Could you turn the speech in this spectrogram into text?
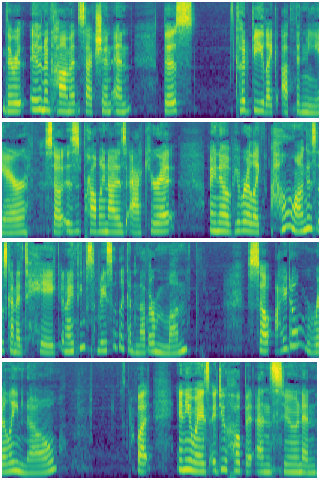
there was in a comment section and this could be like up in the air. So this is probably not as accurate. I know people are like, how long is this going to take? And I think somebody said like another month. So I don't really know. But, anyways, I do hope it ends soon and,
